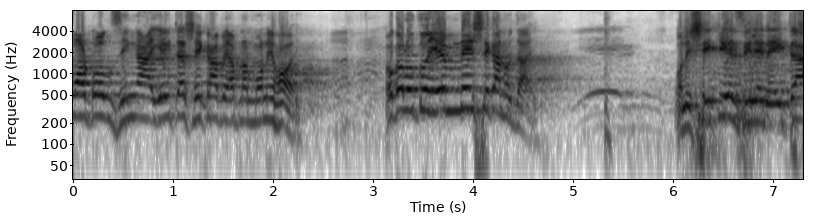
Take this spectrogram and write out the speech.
পটল, ঝিঙা, এইটা শেখাবে আপনার মনে হয়? ওগুলো তো এমনি শেখানো যায়। উনি শিখিয়েছিলেন এইটা,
